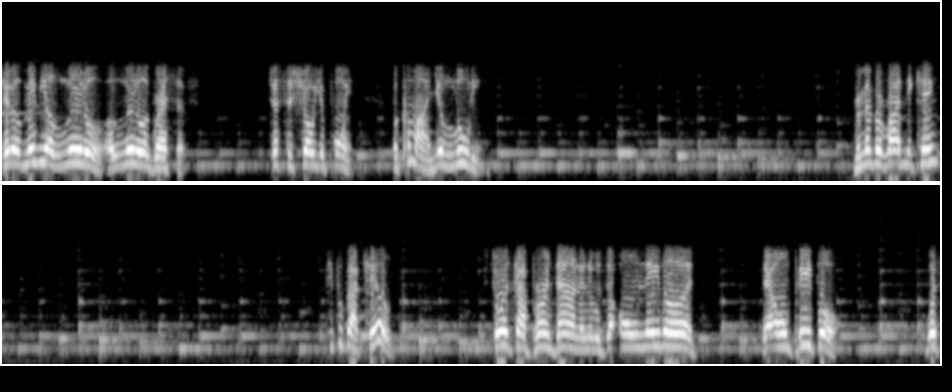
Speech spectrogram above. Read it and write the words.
Get a, maybe a little, a little aggressive, just to show your point. But come on, you're looting. Remember Rodney King? People got killed. Stores got burned down, and it was their own neighborhood, their own people. What's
